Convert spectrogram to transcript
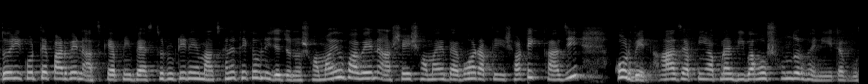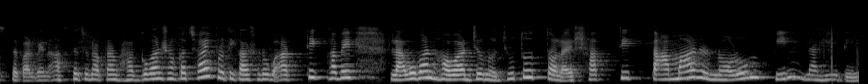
তৈরি করতে পারবেন। আজকে আপনি ব্যস্ত রুটিনের মাঝখানে থেকেও নিজের জন্য সময়ও পাবেন আর সেই সময়ের ব্যবহার আপনি সঠিক কাজই করবেন। আজ আপনি আপনার বিবাহ সুন্দর হয়নি, এটা বুঝতে পারবেন। আজকের জন্য আপনার ভাগ্যবান সংখ্যা ছয়। প্রতিকারস্বরূপ আর্থিকভাবে লাভবান হওয়ার জন্য জুতোর তলায় সাতটি তামার নরম পিন লাগিয়ে দিন।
